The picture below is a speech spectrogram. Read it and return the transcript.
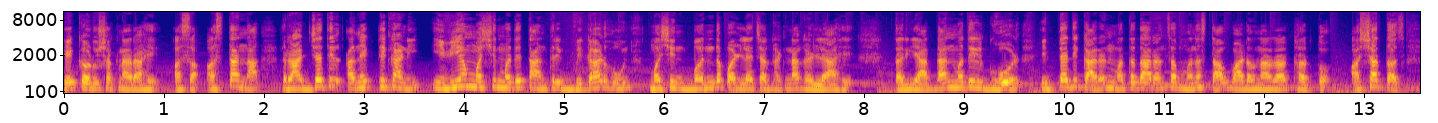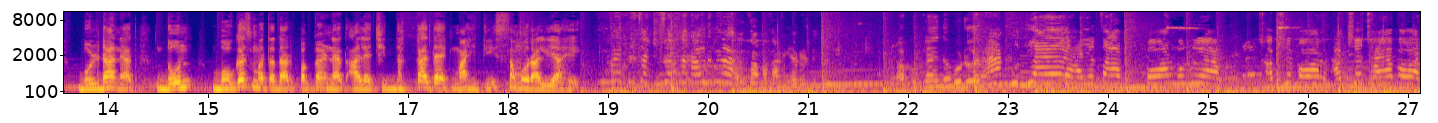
हे कळू शकणार आहे. असं असताना राज्यातील अनेक ठिकाणी ईव्हीएम मशीनमध्ये तांत्रिक बिघाड होऊन मशीन बंद पडल्याच्या घटना घडल्या आहे तर याद्यांमधील घोळ इत्यादी कारण मतदारांचा मनस्ताप वाढवणारा ठरतो. अशातच बुलढाण्यात दोन बोगस मतदार पकडण्यात आल्याची धक्कादायक माहिती समोर आली आहे. कुठला अक्षय पवार अक्षय छाया पवार.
